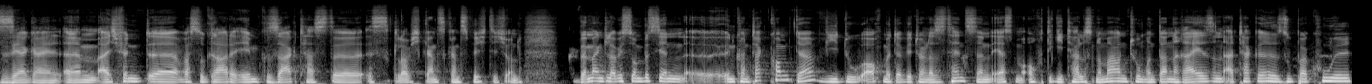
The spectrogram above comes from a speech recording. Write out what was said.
Sehr geil. Ähm, ich finde, äh, was du gerade eben gesagt hast, äh, ist, glaube ich, ganz, ganz wichtig. Und wenn man, glaube ich, so ein bisschen äh, in Kontakt kommt, ja, wie du auch mit der virtuellen Assistenz, dann erstmal auch digitales Nomadentum und dann Reisen, Attacke, super cool.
